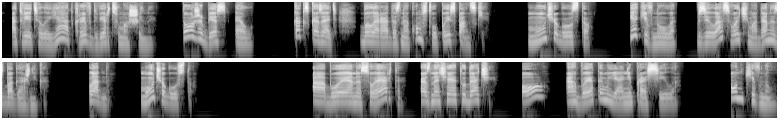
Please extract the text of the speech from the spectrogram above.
— ответила я, открыв дверцу машины. «Тоже без «Л». Как сказать, была рада знакомству по-испански. «Мучо густо». Я кивнула, взяла свой чемодан из багажника. «Ладно, мучо густо». А «буэна суэрте» означает «удачи». О, об этом я не просила. Он кивнул.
